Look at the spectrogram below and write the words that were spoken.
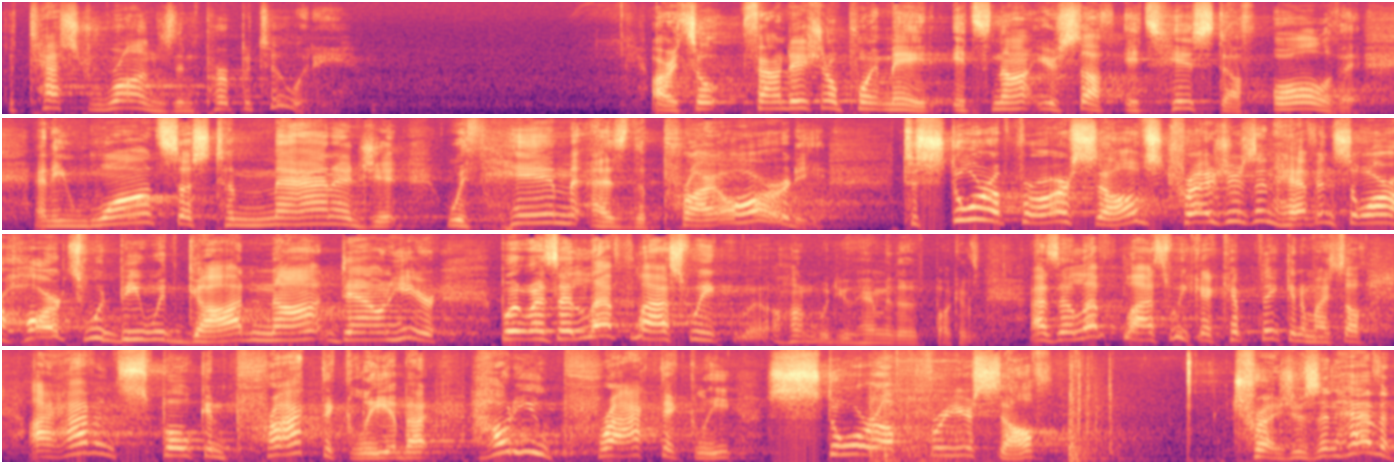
The test runs in perpetuity. All right, so foundational point made. It's not your stuff, it's his stuff, all of it. And he wants us to manage it with him as the priority to store up for ourselves treasures in heaven so our hearts would be with God, not down here. But as I left last week, well, hon, would you hand me those buckets? As I left last week, I kept thinking to myself, I haven't spoken practically about how do you practically store up for yourself treasures in heaven?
